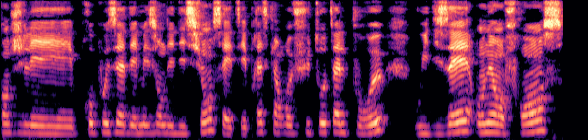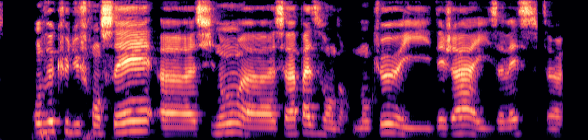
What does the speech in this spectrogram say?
quand je l'ai proposé à des maisons d'édition, ça a été presque un refus total pour eux, où ils disaient on est en France, on veut que du français, euh, sinon euh, ça va pas se vendre. Donc eux, déjà, ils avaient cette euh,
